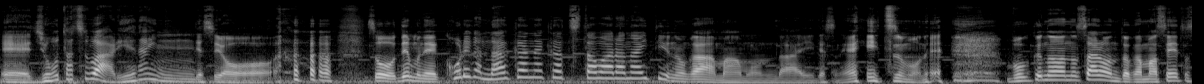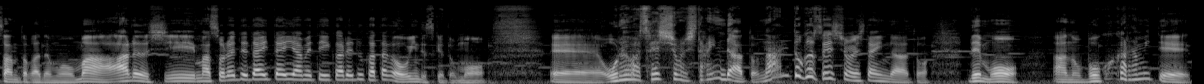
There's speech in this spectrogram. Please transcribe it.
えー、上達はありえないんですよ。そうでもねこれがなかなか伝わらないっていうのがまあ問題ですね いつもね。僕のあのサロンとか、まあ、生徒さんとかでもまああるし、まあ、それで大体やめていかれる方が多いんですけども。えー、俺はセッションしたいんだとなんとかセッションしたいんだとでもあの僕から見て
